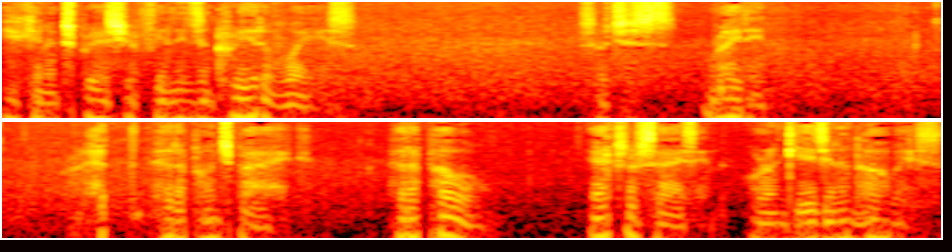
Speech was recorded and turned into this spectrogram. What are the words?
You can express your feelings in creative ways, such as writing, or hit, hit a punch bag, hit a pillow, exercising, or engaging in hobbies.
